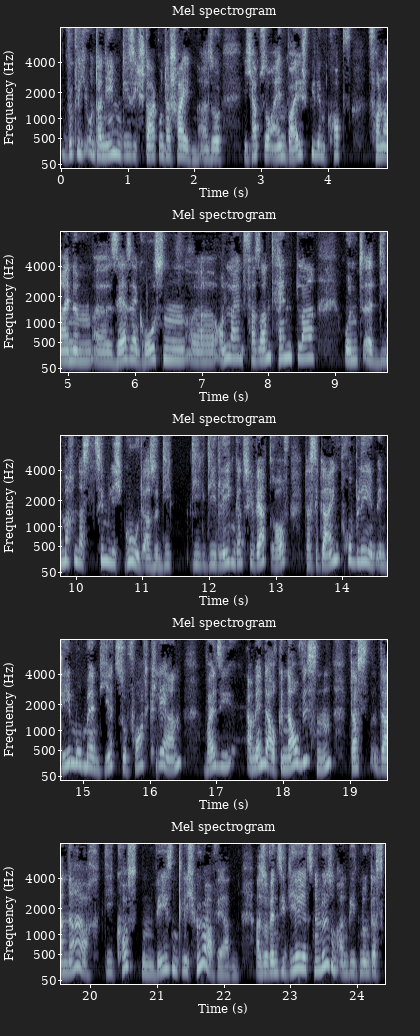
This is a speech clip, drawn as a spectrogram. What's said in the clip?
wirklich Unternehmen, die sich stark unterscheiden. Also ich habe so ein Beispiel im Kopf von einem äh, sehr, sehr großen äh, Online-Versandhändler und äh, die machen das ziemlich gut. Also die die, die legen ganz viel Wert drauf, dass sie dein Problem in dem Moment jetzt sofort klären, weil sie am Ende auch genau wissen, dass danach die Kosten wesentlich höher werden. Also wenn sie dir jetzt eine Lösung anbieten und das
